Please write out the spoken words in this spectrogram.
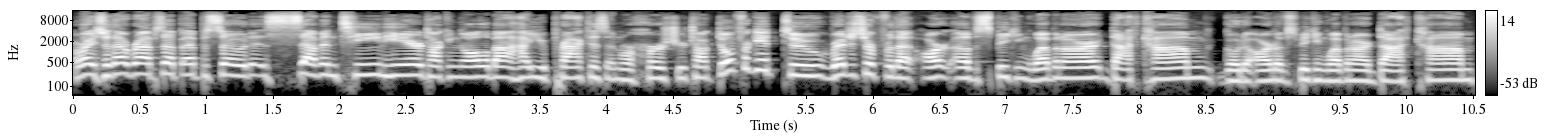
All right, so that wraps up episode 17 here, talking all about how you practice and rehearse your talk. Don't forget to register for that Art of Speaking webinar.com. Go to artofspeakingwebinar.com,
